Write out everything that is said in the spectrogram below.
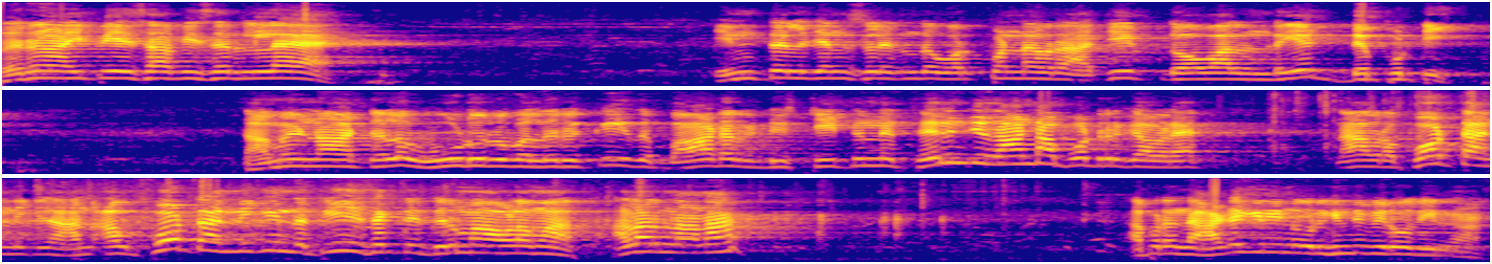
வெறும் ஐபிஎஸ் ஆபீசர் இல்லை. இன்டெலிஜென்ஸில் இருந்து ஒர்க் பண்ணவர் அஜித் தோவாலுடைய டெபுட்டி தமிழ்நாட்டில் ஊடுருவல் இருக்கு இது பார்டர் டிஸ்ட்ரிக்ட்னு தெரிஞ்சு தாண்டா போட்டிருக்கு அவரை. நான் அவரை போட்ட அன்னைக்கு அவர் போட்ட அன்னைக்கு இந்த தீய சக்தி திருமாவளமா அலர்னானா அப்புறம் இந்த அழகிரின்னு ஒரு ஹிந்து விரோதி இருக்கான்.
